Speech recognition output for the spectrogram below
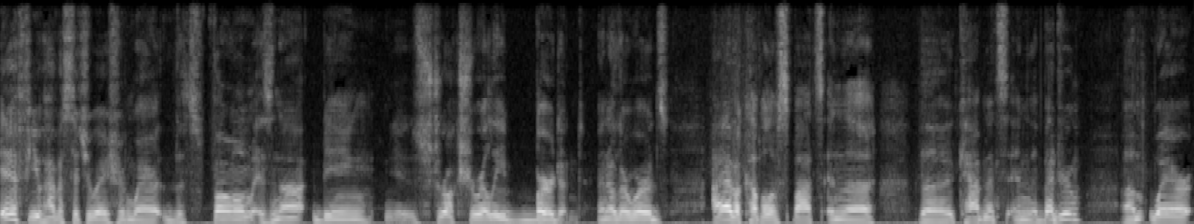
if you have a situation where the foam is not being structurally burdened, in other words, I have a couple of spots in the, the cabinets in the bedroom um, where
